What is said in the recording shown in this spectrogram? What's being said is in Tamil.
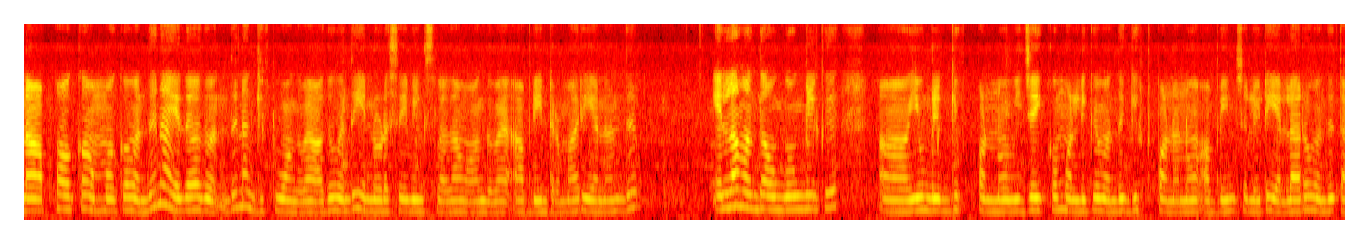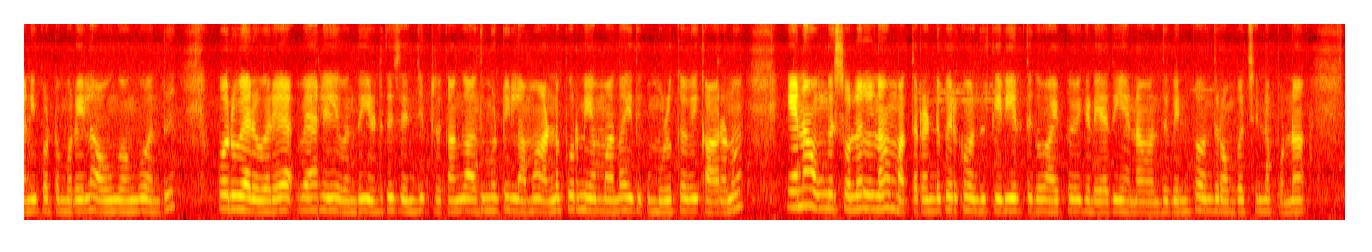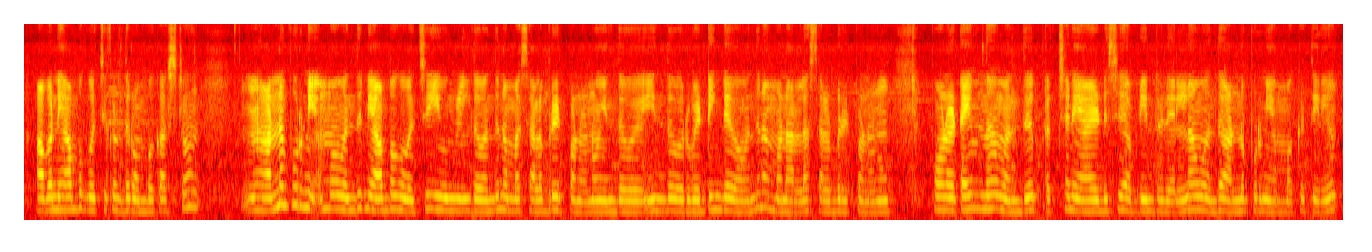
நான் அப்பாவுக்கும் அம்மாவுக்கும் வந்து நான் ஏதாவது வந்து நான் கிஃப்ட் வாங்குவேன். அதுவும் வந்து என்னோடய சேவிங்ஸில் தான் வாங்குவேன் அப்படின்ற மாதிரி என்னை வந்து எல்லாம் வந்து அவங்கவுங்களுக்கு இவங்களுக்கு கிஃப்ட் பண்ணணும். விஜய்க்கும் மல்லிக்கும் வந்து கிஃப்ட் பண்ணணும் அப்படின்னு சொல்லிட்டு எல்லாரும் வந்து தனிப்பட்ட முறையில் அவங்கவுங்க வந்து ஒரு வேறு வேறு வேலையை வந்து எடுத்து செஞ்சிட்ருக்காங்க. அது மட்டும் இல்லாமல் அன்னபூர்ணி அம்மா தான் இதுக்கு முழுக்கவே காரணம். ஏன்னா அவங்க சொல்லலைன்னா மற்ற ரெண்டு பேருக்கும் வந்து தெரியறதுக்கு வாய்ப்பே கிடையாது. ஏன்னா வந்து வெண்பா வந்து ரொம்ப சின்ன பொண்ணா. அவள் ஞாபகம் வச்சுக்கிறது ரொம்ப கஷ்டம். அன்னபூர்ணி அம்மா வந்து ஞாபகம் வச்சு இவங்களத வந்து நம்ம செலிப்ரேட் பண்ணணும். இந்த இந்த ஒரு வெட்டிங் டேவை வந்து நம்ம நல்லா செலிப்ரேட் பண்ணணும். போன டைம் தான் வந்து பிரச்சனை ஆயிடுச்சு அப்படின்றது எல்லாம் வந்து அன்னபூர்ணி அம்மாவுக்கு தெரியும்.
